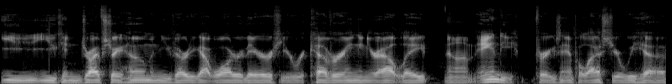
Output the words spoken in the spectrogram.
you you can drive straight home and you've already got water there if you're recovering and you're out late. Um, Andy, for example, last year we uh,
